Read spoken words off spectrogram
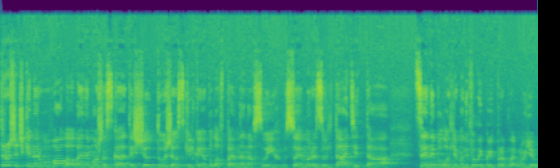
Трошечки нервувала, але не можна сказати, що дуже, оскільки я була впевнена в своїх в своєму результаті, та це не було для мене великою проблемою.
